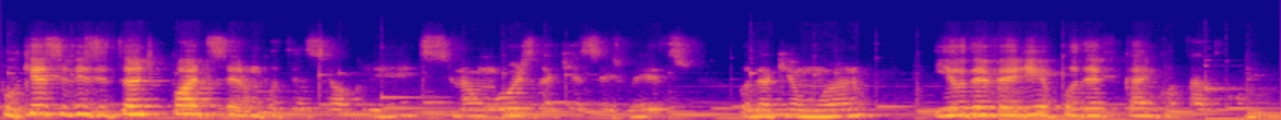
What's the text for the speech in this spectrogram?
porque esse visitante pode ser um potencial cliente, se não hoje, daqui a seis meses ou daqui a um ano, e eu deveria poder ficar em contato com ele.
